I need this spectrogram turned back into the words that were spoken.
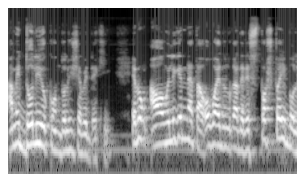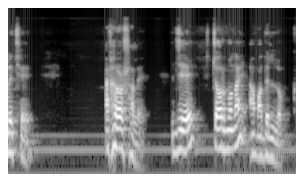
আমি দলীয় কোন্দল হিসেবে দেখি এবং আওয়ামী লীগের নেতা ওবায়দুল কাদের স্পষ্টই বলেছে আঠারো সালে যে চরমনাই আমাদের লোক।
